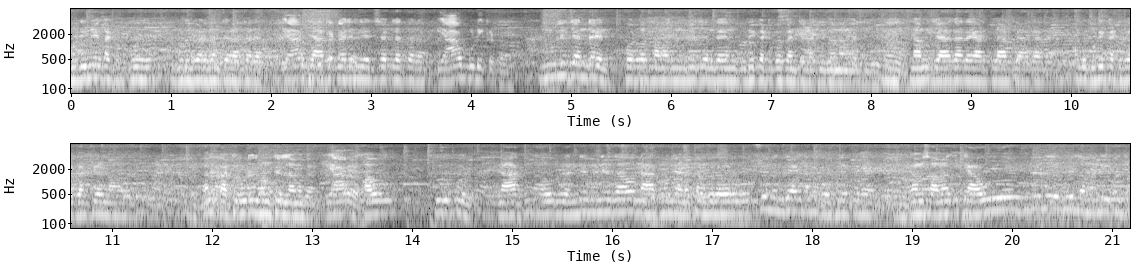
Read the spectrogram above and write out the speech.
ಗುಡಿನೇ ಕಟ್ಟಬೇಕು ಗುಡಿಬಾರ್ದು ಅಂತ ಹೇಳ್ತಾರೆ. ಜಾಗ ಮೇಲೆ ಯಾವ ಗುಡಿ ಕಟ್ಟೋದು ಮೂಲಿ ಚಂದ ಏನು? ಪೂರ್ವ ಸಮಾಜ ಮೂಲಿ ಚಂದ ಏನು? ಗುಡಿ ಕಟ್ಬೇಕಂತ ಹೇಳ್ತಿದ್ದೆವು ನಮ್ಮಲ್ಲಿ ನಮ್ಮ ಜಾಗದ ಅದ ಎರಡು ಪ್ಲಾಟ್ ಜಾಗದ ಅದ ಅದು ಗುಡಿ ಕಟ್ಬೇಕಂತ ಹೇಳಿ ನಾವು ಅಲ್ಲಿ ಕಟ್ಟಗುಡಿ ಹೊಂಟಿಲ್ಲ ನಮಗೆ. ಯಾರು? ಅವು ತುರುಕೂರು. ನಾಲ್ಕು ಅವ್ರು ಒಂದೇ ಮನೆದಾವ ನಾಲ್ಕು ಮಂದಿ ಅಣ್ಣ ಅವರು ಒಟ್ಟು ಮಂದಿಯಾಗಿ ನಮಗೆ ಹೋಗ್ಲಿಕ್ಕೆ ನಮ್ಮ ಸಮಾಜಕ್ಕೆ ಯಾವುದೂ ಇರಲಿಲ್ಲ ಇಲ್ಲ ಮನೆಗೆ ಬಂದು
